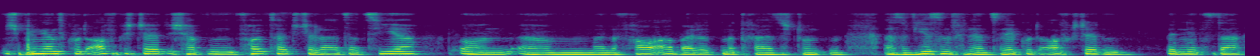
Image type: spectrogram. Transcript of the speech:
ich bin ganz gut aufgestellt. Ich habe eine Vollzeitstelle als Erzieher und ähm, meine Frau arbeitet mit 30 Stunden. Also wir sind finanziell gut aufgestellt und bin jetzt da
